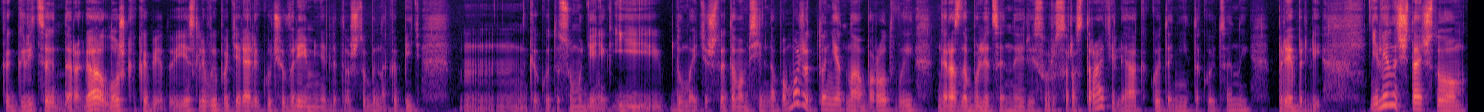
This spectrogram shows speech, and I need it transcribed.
как говорится, дорога ложка к обеду. Если вы потеряли кучу времени для того, чтобы накопить м- какую-то сумму денег и думаете, что это вам сильно поможет, то нет, наоборот, вы гораздо более ценный ресурс растратили, а какой-то не такой ценный приобрели. Елена считает, что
